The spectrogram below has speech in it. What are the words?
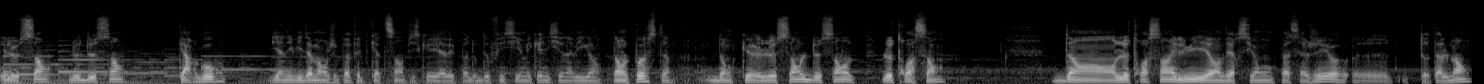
Et le 100, le 200, cargo. Bien évidemment, je n'ai pas fait de 400 puisqu'il n'y avait pas d'officier mécanicien navigant dans le poste. Donc euh, le 100, le 200, le 300. Dans le 300 et lui en version passager euh, totalement.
